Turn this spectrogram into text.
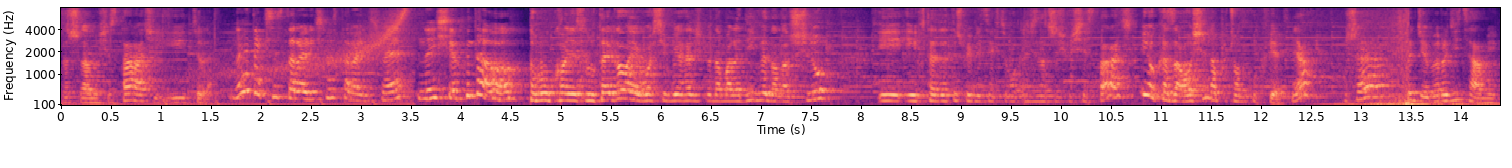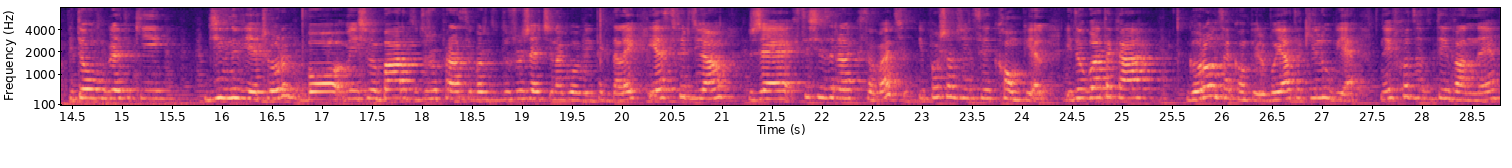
zaczynamy się starać i, i tyle. No i tak się staraliśmy, staraliśmy, no i się udało. To był koniec lutego, jak właściwie wyjechaliśmy na Malediwy, na nasz ślub. I, I wtedy też mniej więcej w tym okresie zaczęliśmy się starać. I okazało się na początku kwietnia, że będziemy rodzicami. I to był w ogóle taki dziwny wieczór, bo mieliśmy bardzo dużo pracy, bardzo dużo rzeczy na głowie i tak dalej. I ja stwierdziłam, że chcę się zrelaksować i poszłam wziąć sobie kąpiel. I to była taka gorąca kąpiel, bo ja takie lubię. No i wchodzę do tej wanny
